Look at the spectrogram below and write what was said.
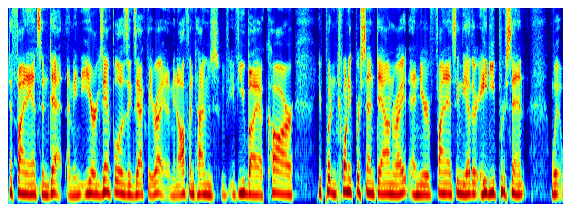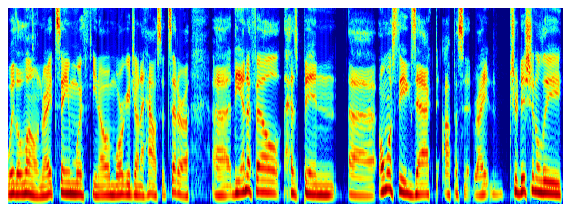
to finance in debt. I mean, your example is exactly right. I mean, oftentimes if, if you buy a car, you're putting 20% down, right? And you're financing the other 80% with, with a loan, right? same with you know a mortgage on a house, etc. Uh, the NFL has been uh, almost the exact opposite, right? Traditionally,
